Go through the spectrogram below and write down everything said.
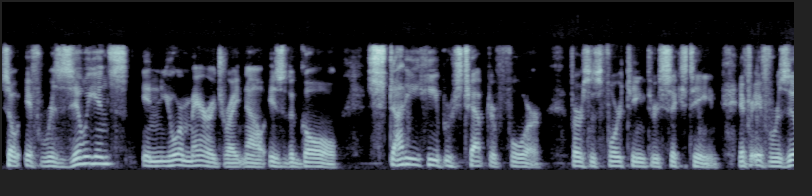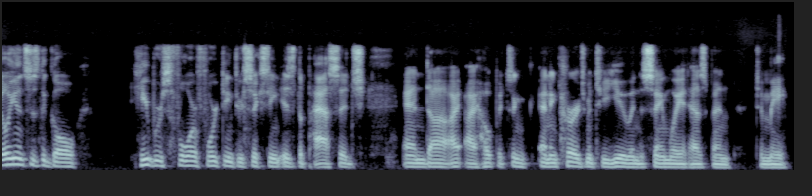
So if resilience in your marriage right now is the goal, study Hebrews chapter 4, verses 14 through 16. If, if resilience is the goal, Hebrews 4, 14 through 16 is the passage. And uh, I, I, hope it's an, an encouragement to you in the same way it has been to me.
